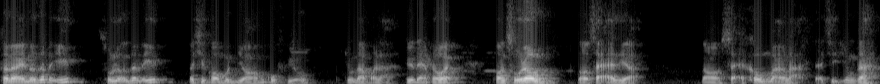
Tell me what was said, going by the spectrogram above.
Thời này nó rất là ít số lượng rất là ít nó chỉ có một nhóm cổ phiếu chúng ta gọi là tuyệt đẹp thôi. Còn số đông nó sẽ gì ạ? Nó sẽ không mang lại giá trị chúng ta.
